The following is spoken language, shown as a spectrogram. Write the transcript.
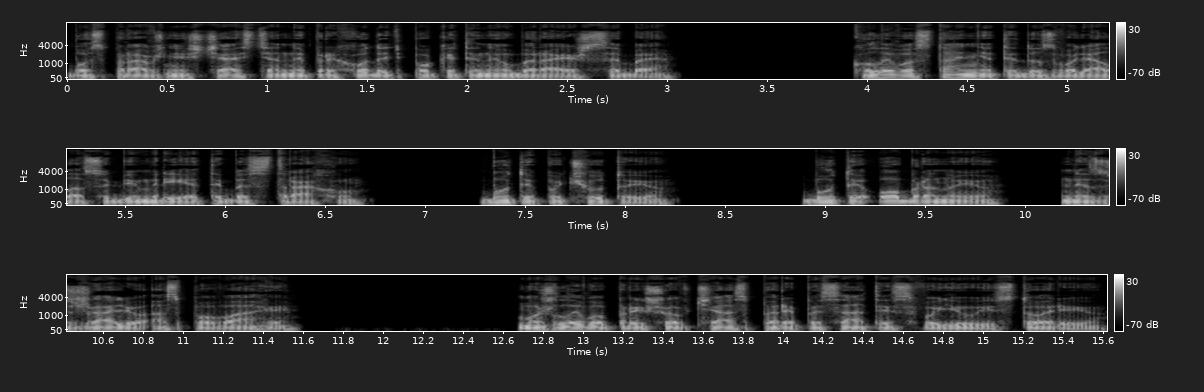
Бо справжнє щастя не приходить, поки ти не обираєш себе. Коли востаннє ти дозволяла собі мріяти без страху, бути почутою, бути обраною не з жалю, а з поваги. Можливо, прийшов час переписати свою історію,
